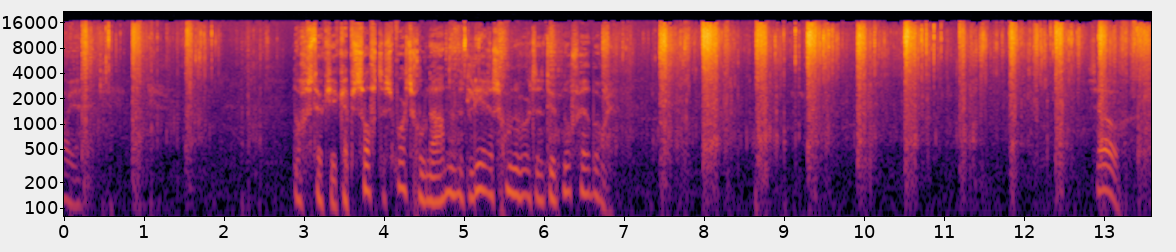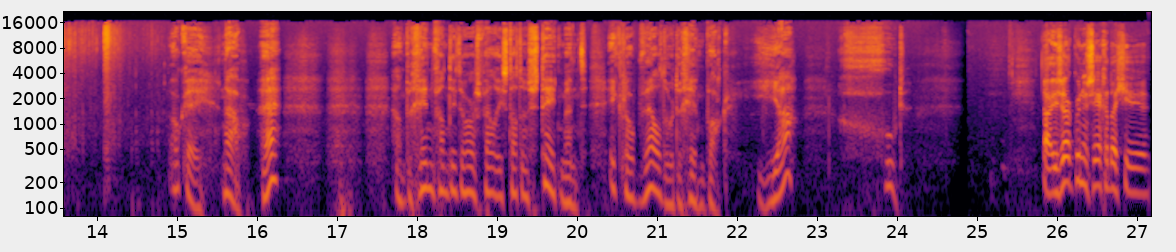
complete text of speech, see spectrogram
Ja, mooi hè. Nog een stukje. Ik heb softe sportschoenen aan. Met leren schoenen wordt het natuurlijk nog veel mooier. Zo. Oké, nou, hè? Aan het begin van dit hoorspel is dat een statement. Ik loop wel door de grindbak. Ja? Goed. Nou, je zou kunnen zeggen dat, je,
